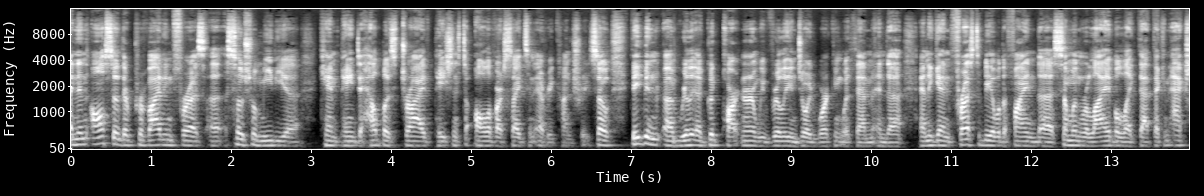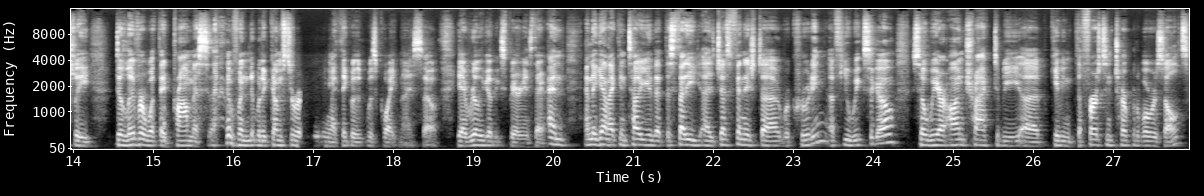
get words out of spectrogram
And then also they're providing for us a social media campaign to help us drive patients to all of our sites in every country. So they've been uh, really a good partner and we've really enjoyed working with them. And, uh, and again, for us to be able to find uh, someone reliable like that, that can actually deliver what they promise when, when it comes to recruiting, I think was, was quite nice. So yeah, really good experience there. And, and again, I can tell you that the study uh, just finished uh, recruiting a few weeks ago. So we are on track to be uh, giving the first interpretable results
